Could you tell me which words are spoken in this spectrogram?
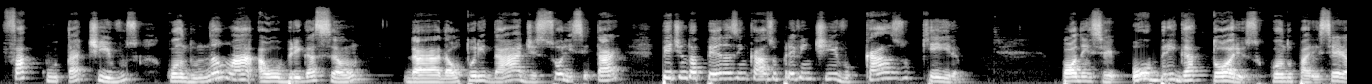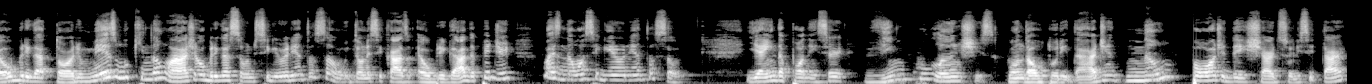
facultativos quando não há a obrigação da, da autoridade solicitar, pedindo apenas em caso preventivo, caso queira. Podem ser obrigatórios quando o parecer é obrigatório, mesmo que não haja a obrigação de seguir orientação. Então, nesse caso, é obrigado a pedir, mas não a seguir a orientação. E ainda podem ser vinculantes, quando a autoridade não pode deixar de solicitar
